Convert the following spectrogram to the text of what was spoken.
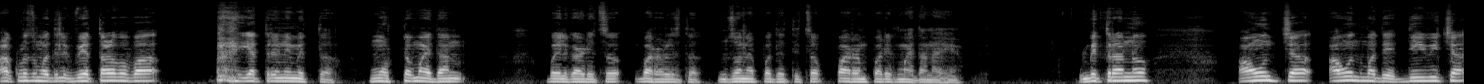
अकलूजमधील वेताळ बाबा यात्रेनिमित्त मोठं मैदान बैलगाडीचं भरवलं जातं. जुन्या पद्धतीचं पारंपरिक मैदान आहे. मित्रांनो औंधच्या औंधमध्ये देवीच्या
